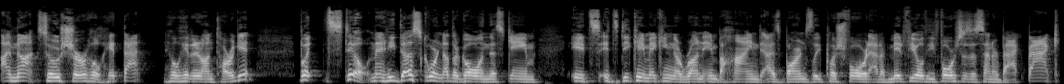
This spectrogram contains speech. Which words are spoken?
I'm not so sure he'll hit that. He'll hit it on target. But still, man, he does score another goal in this game. It's, it's Dike making a run in behind as Barnsley push forward out of midfield. He forces a center back back.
